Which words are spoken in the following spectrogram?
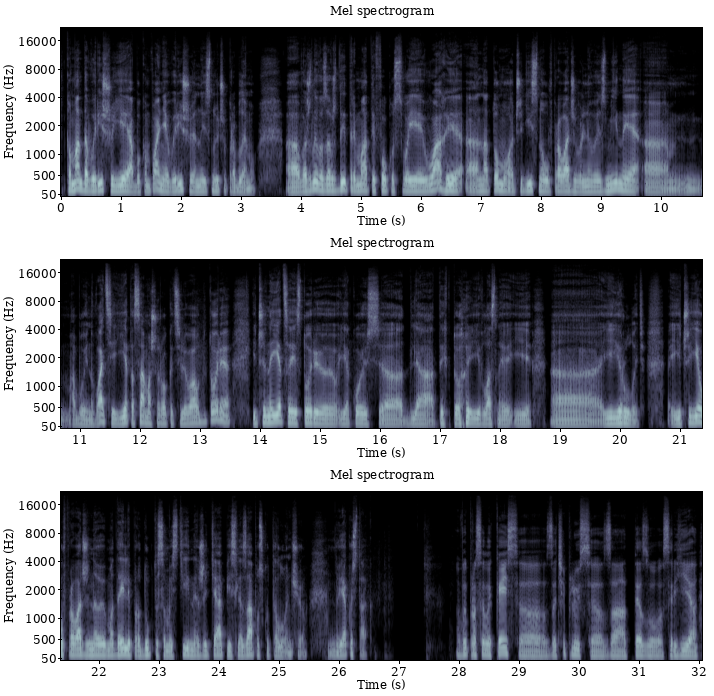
Команда вирішує або компанія вирішує неіснуючу проблему. Важливо завжди тримати фокус своєї уваги на тому, чи дійсно у впроваджувальної зміни або інновації є та сама широка цільова аудиторія, і чи не є це історією якоюсь для тих, хто її власне і її рулить, і чи є у впровадженої моделі продукту самостійне життя після запуску та лончу. Ну якось так. Ви просили кейс, е, зачеплюсь за тезу Сергія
